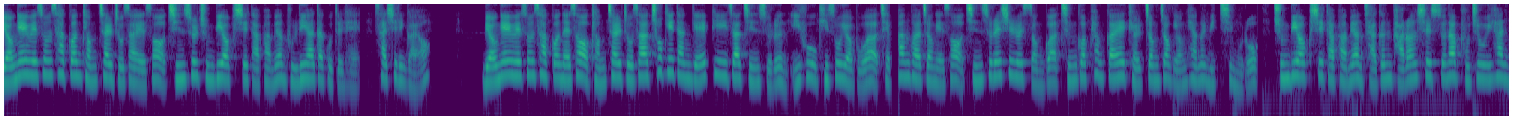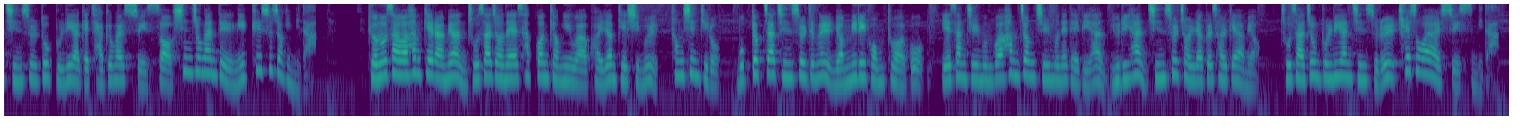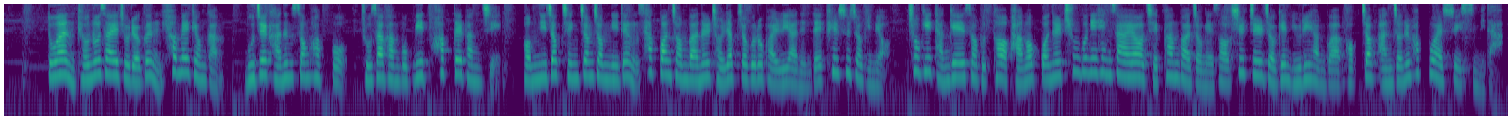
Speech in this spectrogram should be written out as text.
명예훼손 사건 경찰 조사에서 진술 준비 없이 답하면 불리하다고들 해. 사실인가요? 명예훼손 사건에서 경찰 조사 초기 단계의 피의자 진술은 이후 기소 여부와 재판 과정에서 진술의 신뢰성과 증거 평가에 결정적 영향을 미치므로 준비 없이 답하면 작은 발언 실수나 부주의한 진술도 불리하게 작용할 수 있어 신중한 대응이 필수적입니다. 변호사와 함께라면 조사 전에 사건 경위와 관련 게시물, 통신 기록, 목격자 진술 등을 면밀히 검토하고 예상 질문과 함정 질문에 대비한 유리한 진술 전략을 설계하며 조사 중 불리한 진술을 최소화할 수 있습니다. 또한 변호사의 조력은 혐의 경감, 무죄 가능성 확보, 조사 반복 및 확대 방지, 법리적 쟁점 정리 등 사건 전반을 전략적으로 관리하는 데 필수적이며 초기 단계에서부터 방어권을 충분히 행사하여 재판 과정에서 실질적인 유리함과 법적 안전을 확보할 수 있습니다.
